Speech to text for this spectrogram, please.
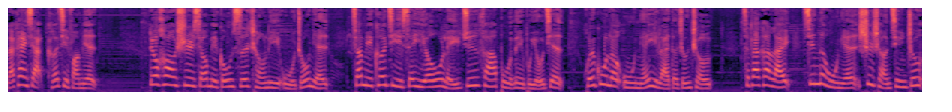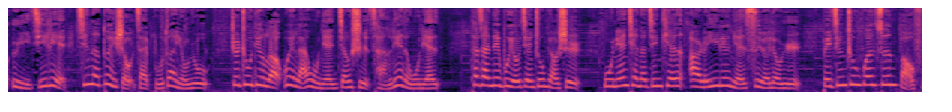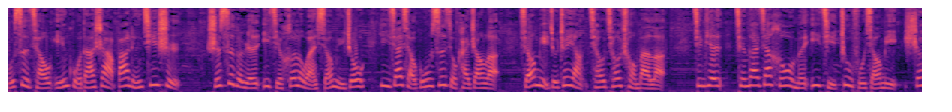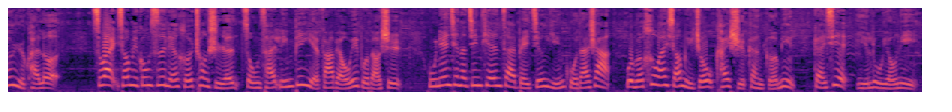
来看一下科技方面，六号是小米公司成立五周年，小米科技 CEO 雷军发布内部邮件，回顾了五年以来的征程。在他看来，新的五年市场竞争日益激烈，新的对手在不断涌入，这注定了未来五年将是惨烈的五年。他在内部邮件中表示，五年前的今天，二零一零年四月六日，北京中关村宝福寺桥银谷大厦八零七室，十四个人一起喝了碗小米粥，一家小公司就开张了，小米就这样悄悄创办了。今天，请大家和我们一起祝福小米生日快乐。此外，小米公司联合创始人、总裁林斌也发表微博表示：“五年前的今天，在北京银谷大厦，我们喝完小米粥，开始干革命。感谢一路有你。”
